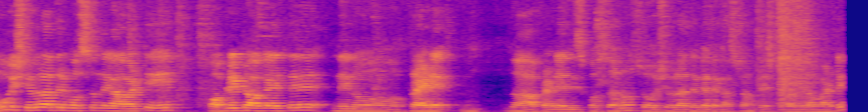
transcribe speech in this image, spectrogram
మూవీ శివరాత్రికి వస్తుంది కాబట్టి పబ్లిక్ టాక్ అయితే నేను ఫ్రైడే ఫ్రైడే తీసుకొస్తాను. సో శివరాత్రికి అయితే కష్టం ఫెస్టివల్ కాబట్టి.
